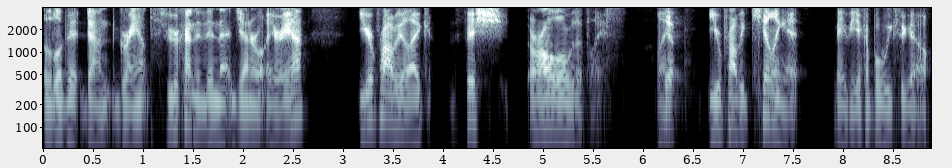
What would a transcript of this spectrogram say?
a little bit down Gramps, if you're kind of in that general area, you're probably like fish are all over the place. Like Yep. you're probably killing it maybe a couple weeks ago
